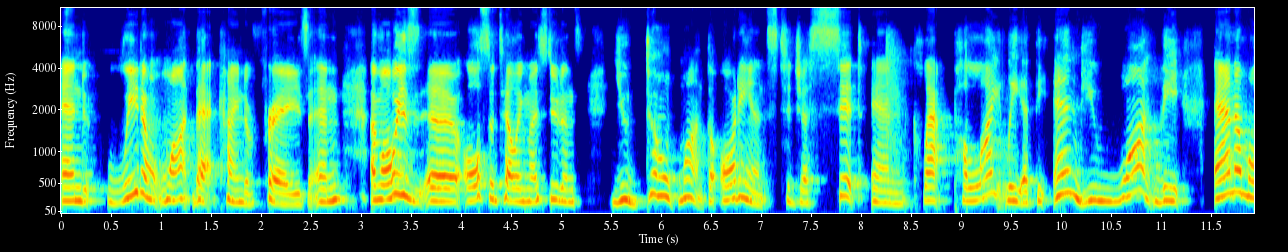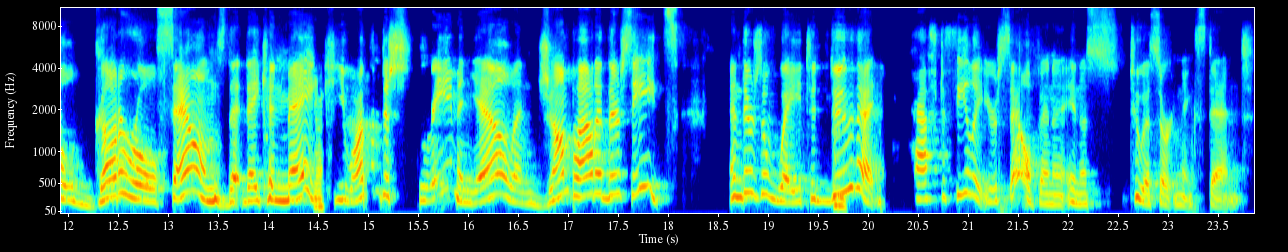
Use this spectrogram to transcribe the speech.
And we don't want that kind of praise. And i'm always uh, also telling my students you don't want the audience to just sit and clap politely at the end. You want the animal guttural sounds that they can make. You want them to scream and yell and jump out of their seats. And there's a way to do hmm. that. You have to feel it yourself in a in a to a certain extent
